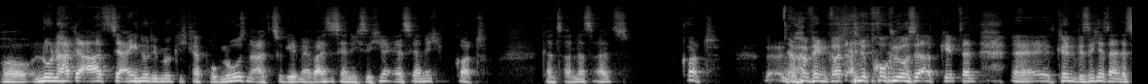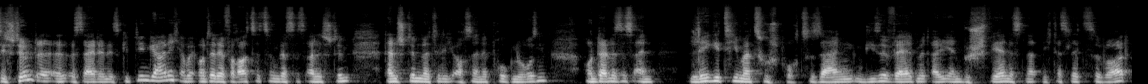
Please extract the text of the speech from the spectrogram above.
Äh, und nun hat der Arzt ja eigentlich nur die Möglichkeit, Prognosenarzt zu geben. Er weiß es ja nicht sicher, er ist ja nicht Gott. Ganz anders als Gott. Ja. Wenn Gott eine Prognose abgibt, dann äh, können wir sicher sein, dass sie stimmt, äh, es sei denn, es gibt ihn gar nicht, aber unter der Voraussetzung, dass das alles stimmt, dann stimmen natürlich auch seine Prognosen. Und dann ist es ein legitimer Zuspruch zu sagen, diese Welt mit all ihren Beschwernissen hat nicht das letzte Wort.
